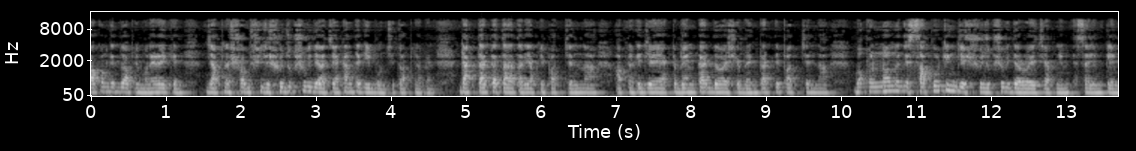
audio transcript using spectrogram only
তখন কিন্তু আপনি মনে রাখেন যে আপনার সব সুযোগ সুবিধা আছে, এখান থেকেই বঞ্চিত আপনি হবেন। ডাক্তারটা তাড়াতাড়ি আপনি পাচ্ছেন না, আপনাকে যে একটা ব্যাংক কার্ড দেওয়া সে ব্যাংক কার্ডটি পাচ্ছেন না, বা অন্যান্য যে সাপোর্টিং যে সুযোগ সুবিধা রয়েছে আপনি অ্যাসাইলিম ক্লেম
